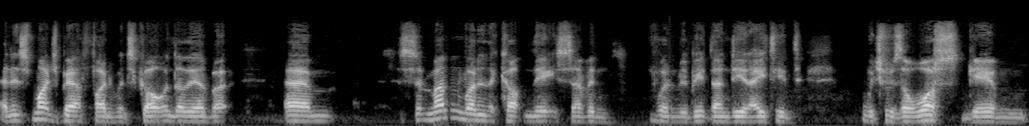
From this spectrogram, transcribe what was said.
and it's much better fun when Scotland are there. But Um, St Mirren winning the cup in '87 when we beat Dundee United, which was the worst game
